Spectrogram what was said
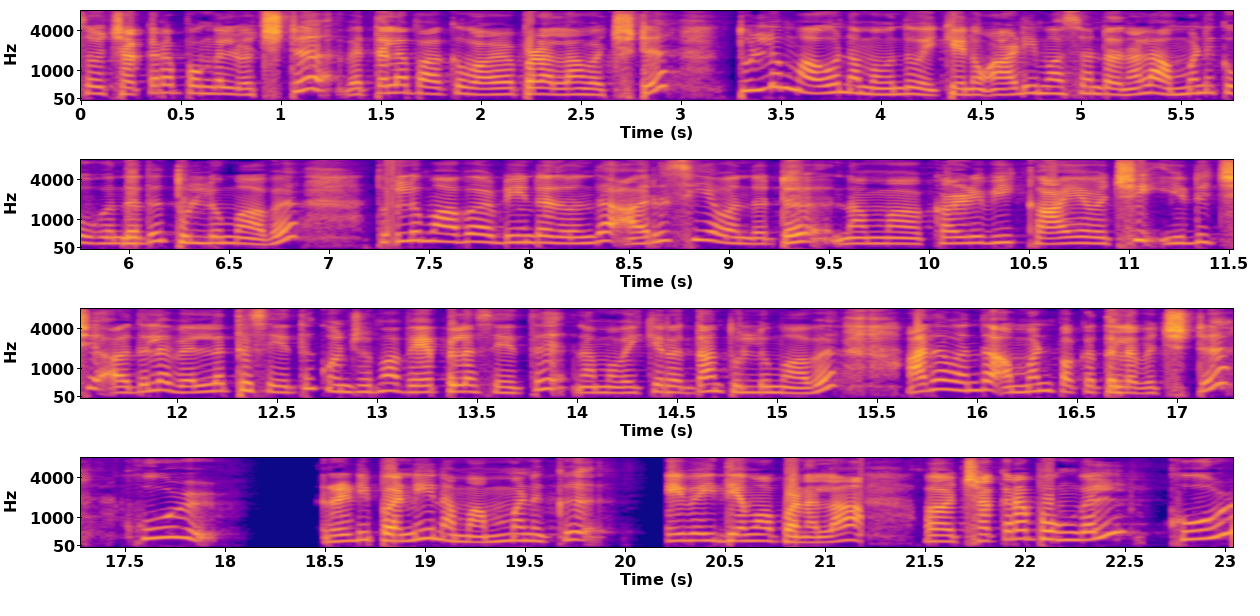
ஸோ சக்கரை பொங்கல் வச்சுட்டு வெத்தலை பாக்கு வாழைப்பழம்லாம் வச்சுட்டு துள்ளு மாவு நம்ம வந்து வைக்கணும். ஆடி மாதன்றதுனால அம்மனுக்கு உகந்தது துள்ளு மாவு. துள்ளு மாவு அப்படின்றது வந்து அரிசியை வந்துட்டு நம்ம கழுவி காய வச்சு இடித்து அதில் வெல்லத்தை சேர்த்து கொஞ்சமாக வேப்பிலை சேர்த்து நம்ம வைக்கிறது தான் துள்ளு மாவு. அதை வந்து அம்மன் பக்கத்தில் வச்சுட்டு கூழ் ரெடி பண்ணி நம்ம அம்மனுக்கு நைவேத்தியமாக பண்ணலாம். சக்கரை பொங்கல் கூழ்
